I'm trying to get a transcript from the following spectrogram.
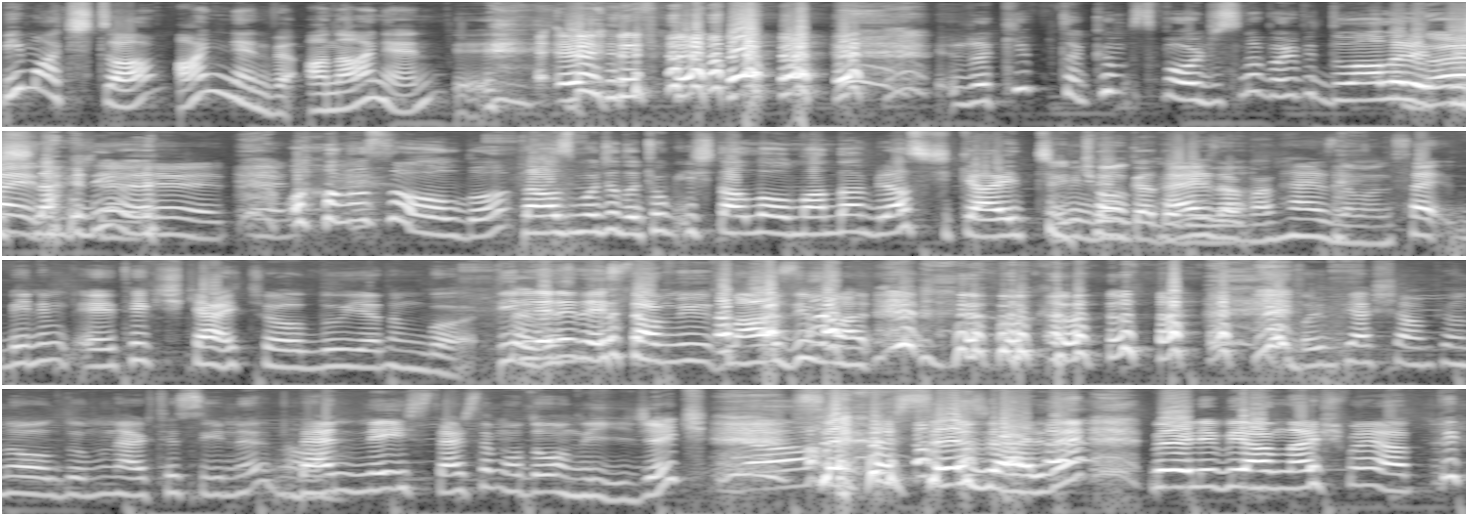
Bir maçta annen ve anneannen e, rakip takım sporcusuna böyle bir dualar Dua etmişler değil etmişler, mi? Evet, evet. O nasıl oldu? Nazım Hoca da çok iştahlı olmandan biraz şikayetçi bildiğim E, Çok kadarıyla. her zaman her zaman. Benim e, tek şikayetçi olduğu yanım bu. Dillere destan bir mazim var bu konuda. Olimpiyat şampiyonu olduğumun ertesi günü Ah. ben ne istersem o da onu yiyecek. Söz, söz verdi. Böyle bir anlaşma yaptık.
